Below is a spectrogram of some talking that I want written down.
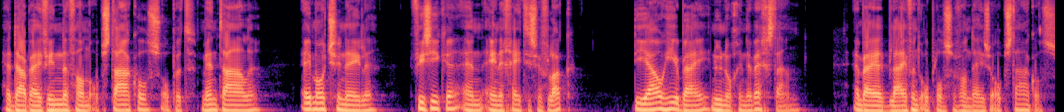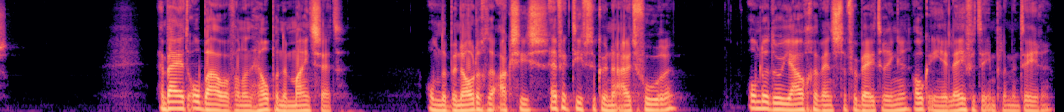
Het daarbij vinden van obstakels op het mentale, emotionele, fysieke en energetische vlak, die jou hierbij nu nog in de weg staan, en bij het blijvend oplossen van deze obstakels. En bij het opbouwen van een helpende mindset, om de benodigde acties effectief te kunnen uitvoeren, om de door jou gewenste verbeteringen ook in je leven te implementeren.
